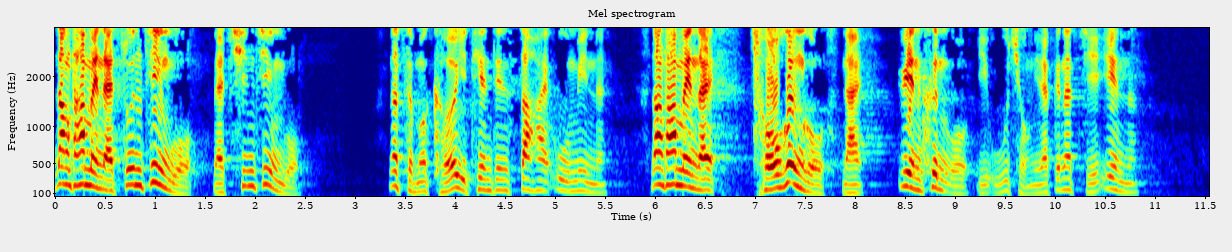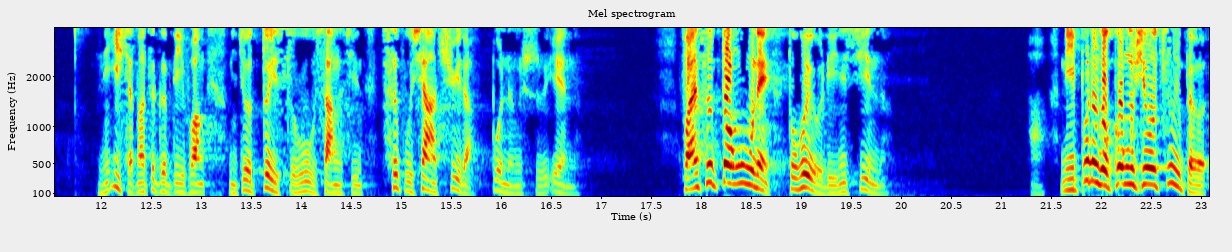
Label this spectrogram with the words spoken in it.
让他们来尊敬我、来亲近我，那怎么可以天天杀害物命呢？让他们来仇恨我、来怨恨我以无穷，你来跟他结怨呢？你一想到这个地方，你就对食物伤心，吃不下去了，不能食咽了。凡是动物呢，都会有灵性呢。啊你不能够功修自得，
